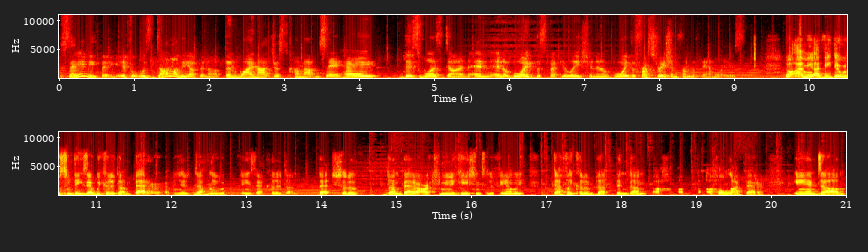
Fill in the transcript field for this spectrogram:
say anything. If it was done on the up and up, then why not just come out and say, hey, this was done and, and avoid the speculation and avoid the frustration from the families? No, I mean, I think there were some things that we could have done better. I mean, there's definitely mm-hmm. were things that could have done that should have done better. Our communication to the family definitely could have done, been done a, a, whole lot better. And, um,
